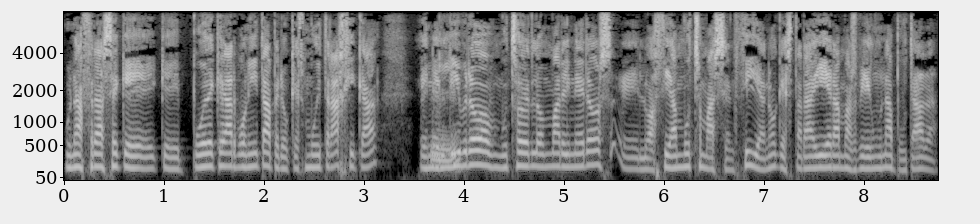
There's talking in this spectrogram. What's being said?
una frase que, que, puede quedar bonita, pero que es muy trágica. En el libro, muchos de los marineros eh, lo hacían mucho más sencilla, ¿no? Que estar ahí era más bien una putada,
